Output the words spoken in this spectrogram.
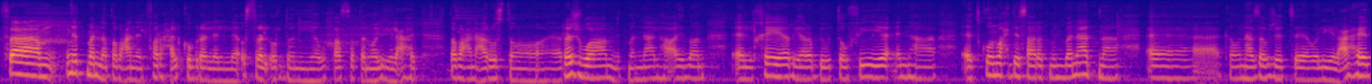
فنتمنى طبعا الفرحه الكبرى للأسرة الأردنية وخاصة ولي العهد طبعا عروسته رجوة بنتمنى لها أيضا الخير يا ربي والتوفيق إنها تكون وحدة صارت من بناتنا آه، كونها زوجة ولي العهد.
